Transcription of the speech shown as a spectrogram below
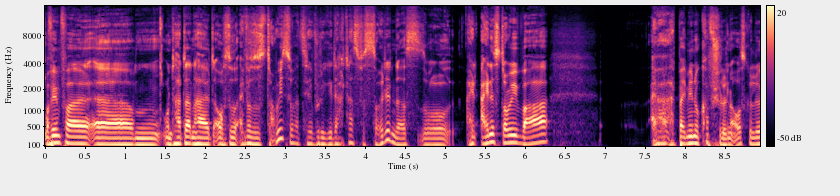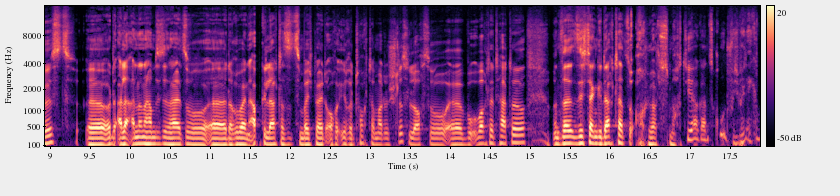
Auf jeden Fall, ähm, und hat dann halt auch so einfach so Storys so erzählt, wo du gedacht hast, was soll denn das? So, ein, eine Story war, hat bei mir nur Kopfschütteln ausgelöst äh, und alle anderen haben sich dann halt so äh, darüber abgelacht, dass sie zum Beispiel halt auch ihre Tochter mal durch Schlüsselloch so äh, beobachtet hatte und sich dann gedacht hat, so, ach ja, das macht die ja ganz gut. Wo ich mir denke,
